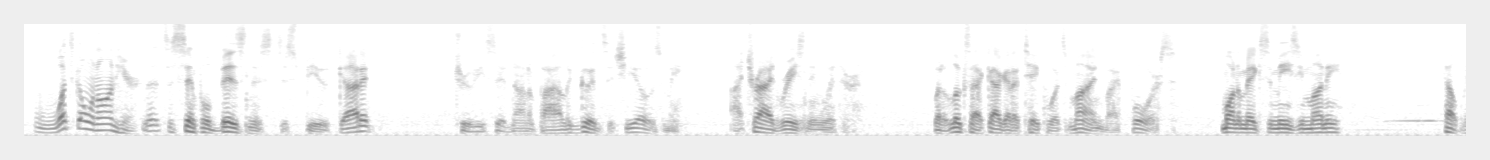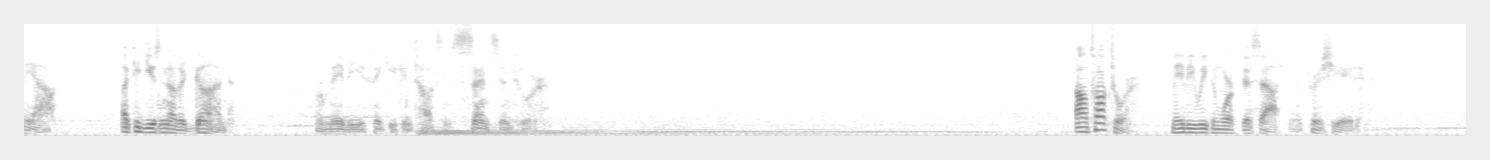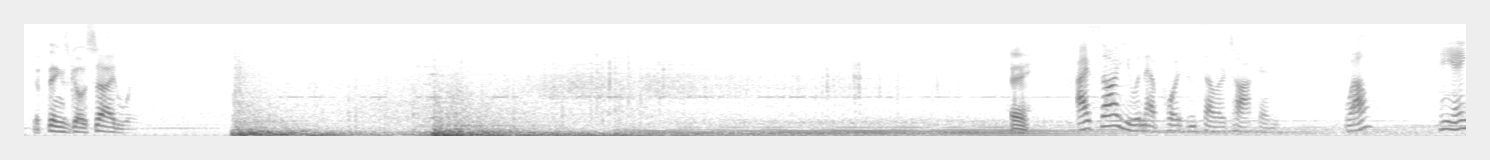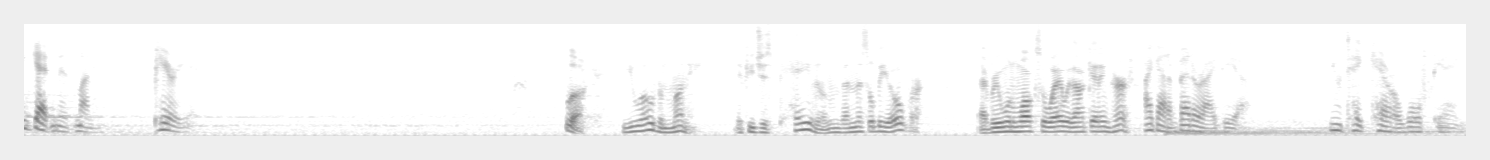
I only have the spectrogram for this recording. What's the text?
What's going on here? That's a simple business dispute, got it? Trudy's sitting on a pile of goods that she owes me. I tried reasoning with her, but it looks like I gotta take what's mine by force. Want to make some easy money? Help me out. I could use another gun. Or maybe you think you can talk some sense into her. I'll talk to her. Maybe we can work this out. I appreciate it. If things go sideways, Hey, I saw you in that poison cellar talking. Well, he ain't getting his money. Period. Look, you owe them money. If you just pay them, then this'll be over. Everyone walks away without getting hurt. I got a better idea. You take care of Wolfgang.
